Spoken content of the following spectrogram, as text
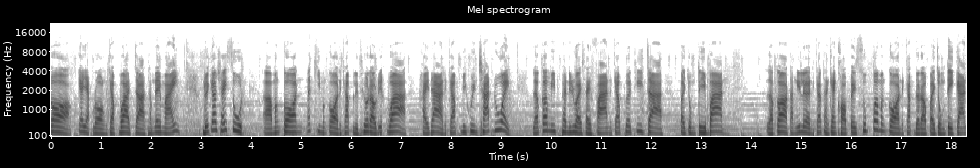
ก็แก้อยากลองนะครับว่าจะทำได้ไหม โดยแก้วใช้สูตรมังกรนักขี่มังกรนะครับหรือที่เราเรียกว่าไฮด้านะครับ มีควีนชาร์ดด้วย แล้วก็มีแผ่นดินไหวสายฟ้านะครับเพื่อที่จะไปโจมตีบ้าน แล้วก็ตามนี้เลยนะครับทางแข่งขอเป็นซูเปอร์มังกรนะครับเดี๋ยวเราไปโจมตีกัน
